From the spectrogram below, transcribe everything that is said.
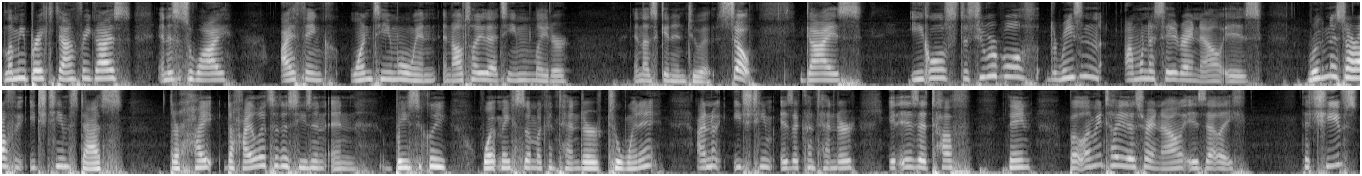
Let me break it down for you guys, and this is why I think one team will win, and I'll tell you that team later. And let's get into it. So, guys, Eagles, the Super Bowl, the reason I'm gonna say right now is we're gonna start off with each team's stats, their height, the highlights of the season, and basically what makes them a contender to win it. I know each team is a contender. It is a tough thing, but let me tell you this right now: is that like the Chiefs,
